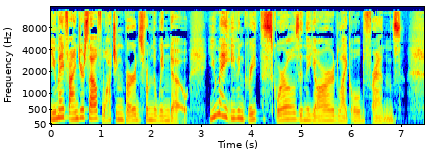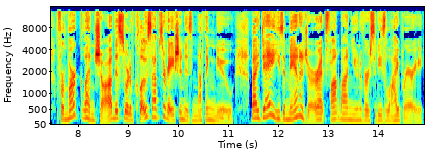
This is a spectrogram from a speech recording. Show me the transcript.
You may find yourself watching birds from the window. You may even greet the squirrels in the yard like old friends. For Mark Glenshaw, this sort of close observation is nothing new. By day, he's a manager at Fontbonne University's library.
